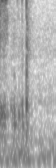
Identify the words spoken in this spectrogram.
you.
